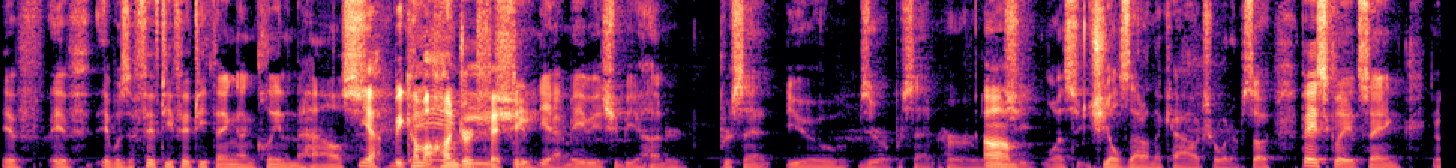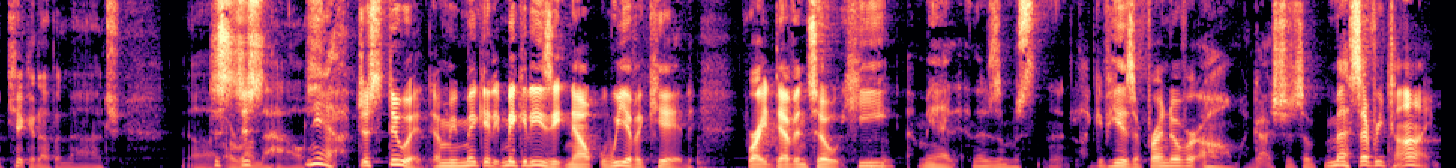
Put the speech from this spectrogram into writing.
if if it was a 50-50 thing on cleaning the house, Yeah, become maybe 150. should- Yeah, maybe it should be hundred percent you, zero percent her. Um, Once she once she chills out on the couch or whatever. So basically, it's saying you know kick it up a notch uh, just around just the house. Yeah, just do it. I mean, make it make it easy. Now we have a kid, right, Devin? So he, Mm-hmm. man, there's a like if he has a friend over, oh my gosh, there's a mess every time.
